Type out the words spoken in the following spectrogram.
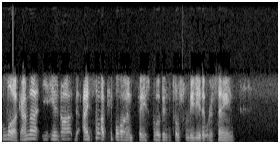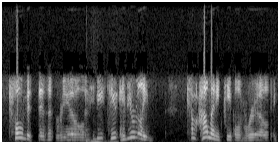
look, I'm not. You know, I saw people on Facebook and social media that were saying COVID isn't real. And have you, do you, have you really? Come, how many people have really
